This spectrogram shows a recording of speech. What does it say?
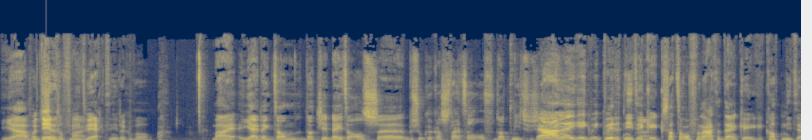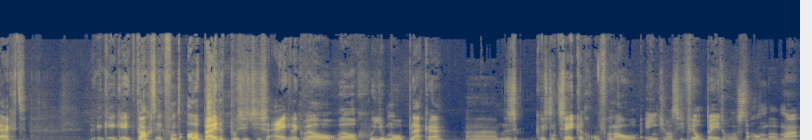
ja. of we deden het of maar. niet, werkte in ieder geval. Maar jij denkt dan dat je beter als eh, bezoeker kan starten? Of dat niet zozeer? Ja, nee, ik, ik weet het niet. Ik, Nee. ik zat erover na te denken. Ik, ik had niet echt... Ik, ik, ik dacht, ik vond allebei de posities eigenlijk wel, wel goede molplekken. Ehm, dus ik wist niet zeker of er nou eentje was die veel beter was dan de ander. Maar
